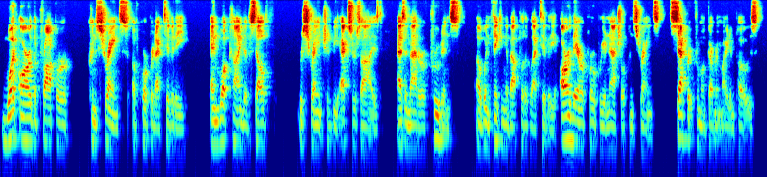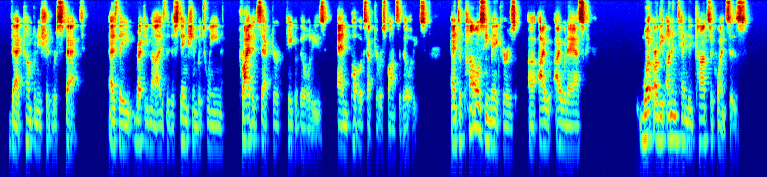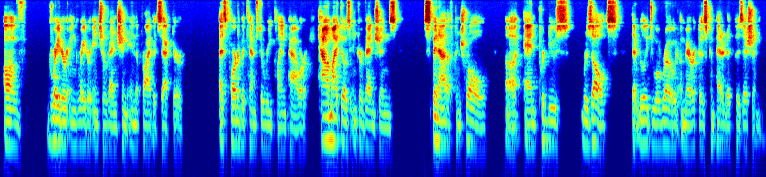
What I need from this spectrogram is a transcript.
what are the proper constraints of corporate activity and what kind of self restraint should be exercised as a matter of prudence uh, when thinking about political activity. Are there appropriate natural constraints separate from what government might impose that companies should respect as they recognize the distinction between private sector capabilities and public sector responsibilities? And to policymakers, uh, I, I would ask, what are the unintended consequences of greater and greater intervention in the private sector as part of attempts to reclaim power? How might those interventions spin out of control uh, and produce results that really do erode America's competitive position?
